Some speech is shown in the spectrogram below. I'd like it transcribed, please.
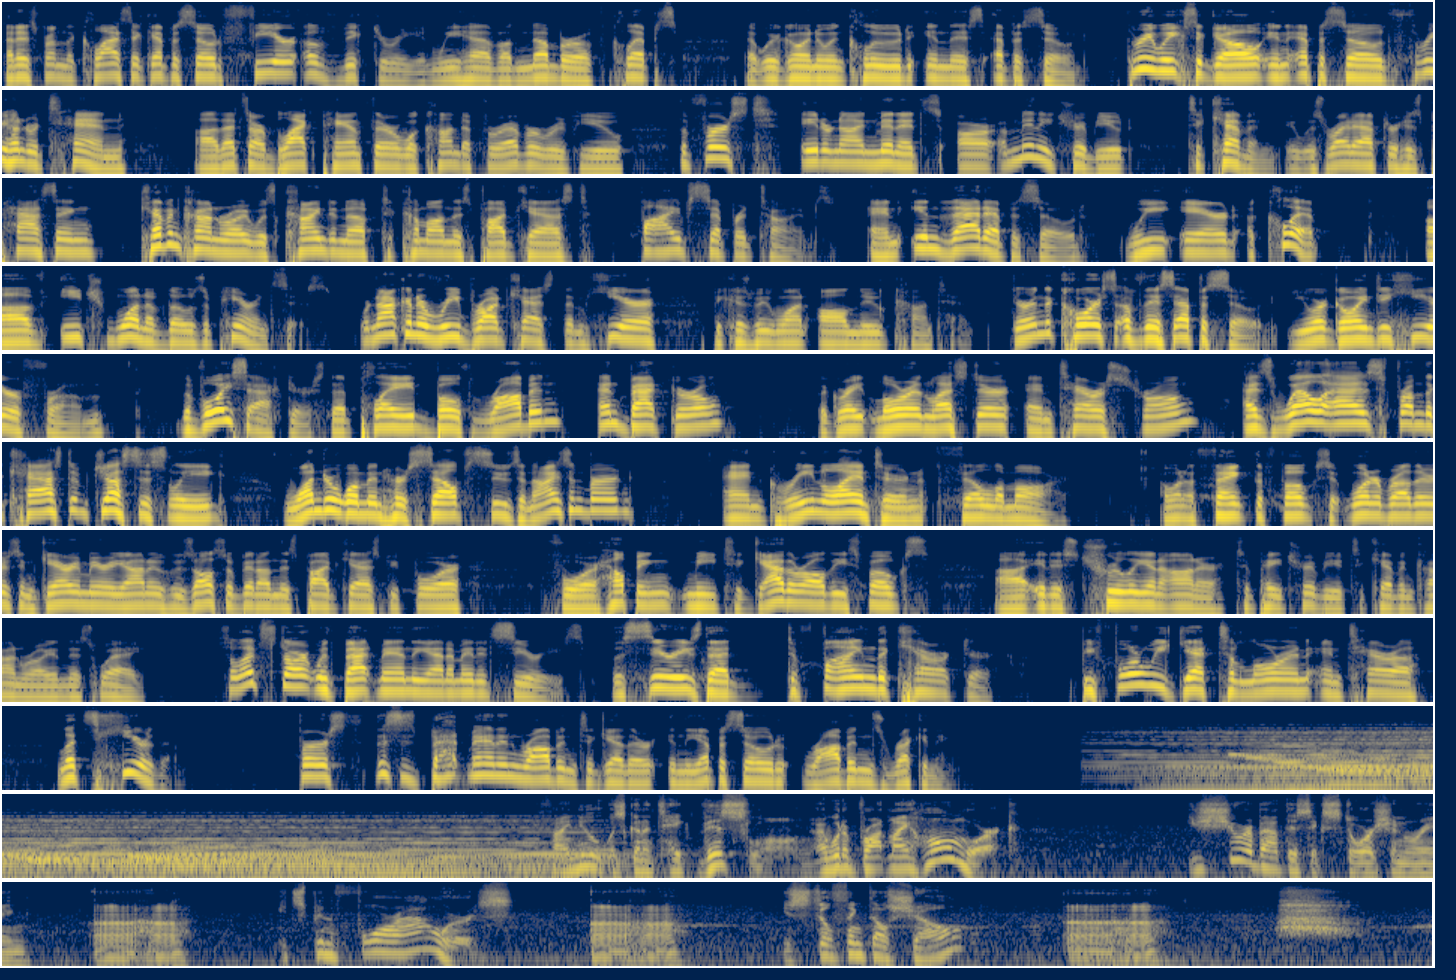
That is from the classic episode Fear of Victory, and we have a number of clips that we're going to include in this episode. Three weeks ago, in episode 310, uh, that's our Black Panther Wakanda Forever review. The first eight or nine minutes are a mini tribute to Kevin. It was right after his passing. Kevin Conroy was kind enough to come on this podcast five separate times. And in that episode, we aired a clip of each one of those appearances. We're not going to rebroadcast them here because we want all new content. During the course of this episode, you are going to hear from the voice actors that played both Robin and Batgirl, the great Loren Lester and Tara Strong, as well as from the cast of Justice League, Wonder Woman herself, Susan Eisenberg, and Green Lantern, Phil LaMarr. I want to thank the folks at Warner Brothers and Gary Mariano, who's also been on this podcast before, for helping me to gather all these folks. Uh, it is truly an honor to pay tribute to Kevin Conroy in this way. So let's start with Batman the Animated Series, the series that defined the character. Before we get to Loren and Tara, let's hear them. First, this is Batman and Robin together in the episode Robin's Reckoning. If I knew it was gonna take this long, I would have brought my homework. You sure about this extortion ring? Uh-huh. It's been four hours. Uh-huh. You still think they'll show? Uh-huh.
